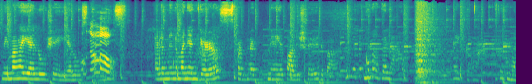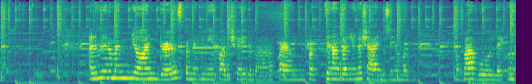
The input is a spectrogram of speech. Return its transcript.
May mga yellow siya eh, yellow Oh, stains. no! Alam na naman yan, girls, pag nag-nail polish kayo, di ba? Ba ba't gumagalaw? My God, hindi ka gumalaw. Alam niyo naman yon girls, pag nag-nail polish kayo, di ba? Parang pag tinanggal niyo na siya, and gusto niyo mag magbago, like, uh,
